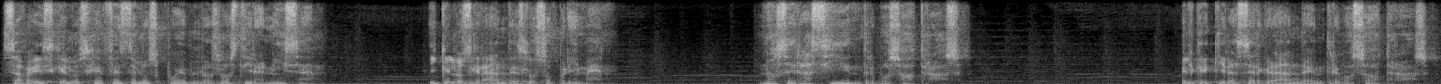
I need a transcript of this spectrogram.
Sabéis que los jefes de los pueblos los tiranizan, y que los grandes los oprimen. No será así entre vosotros. El que quiera ser grande entre vosotros,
